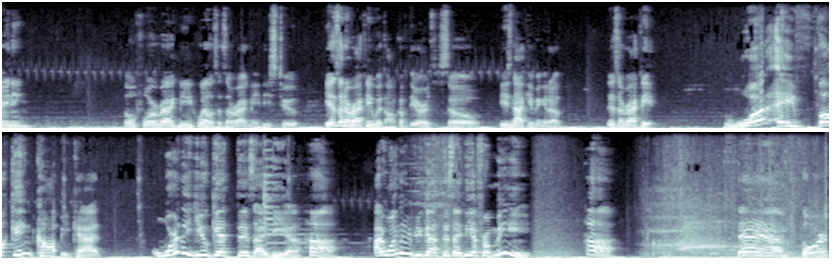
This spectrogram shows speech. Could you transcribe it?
remaining. Level 4 Arachne. Who else has Arachne? These two. He has an Arachne with Ankh of the Earth, so he's not giving it up. There's Arachne. What a fucking copycat. Where did you get this idea? Huh? I wonder if you got this idea from me. Huh? Damn, Thor.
